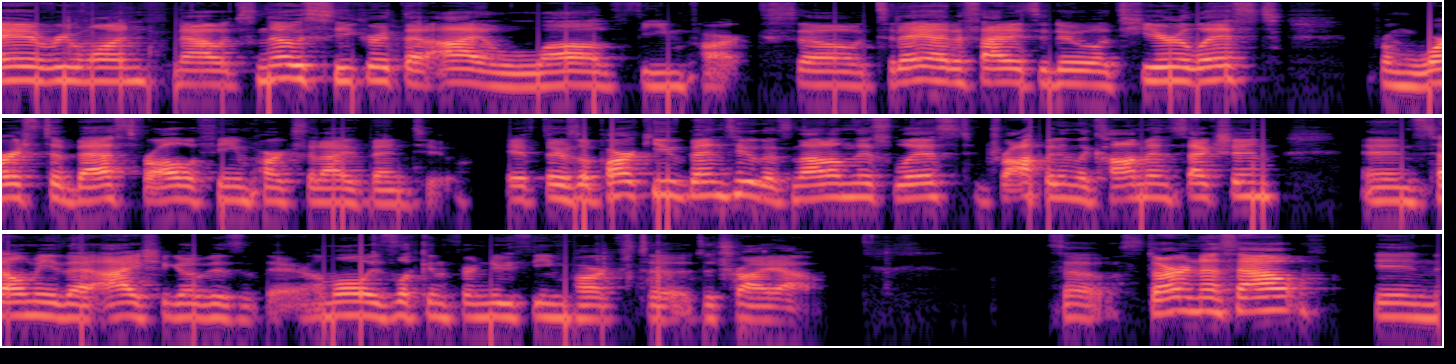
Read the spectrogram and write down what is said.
Hey everyone. Now, it's no secret that I love theme parks. So, today I decided to do a tier list from worst to best for all the theme parks that I've been to. If there's a park you've been to that's not on this list, drop it in the comment section and tell me that I should go visit there. I'm always looking for new theme parks to, to try out. So, starting us out in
